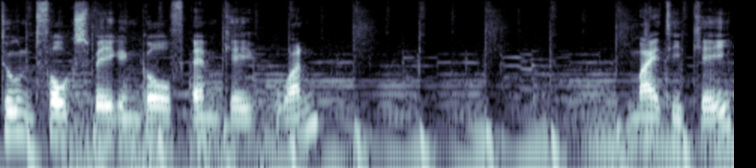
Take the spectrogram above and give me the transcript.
tuned Volkswagen Golf MK1, Mighty K,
